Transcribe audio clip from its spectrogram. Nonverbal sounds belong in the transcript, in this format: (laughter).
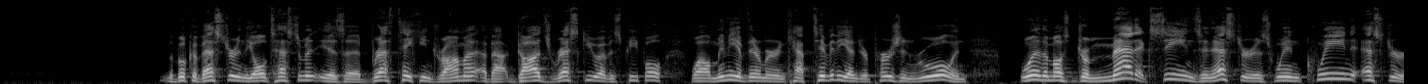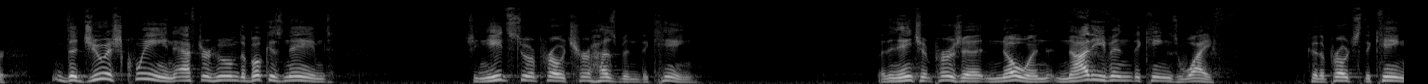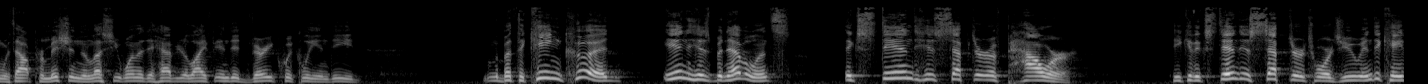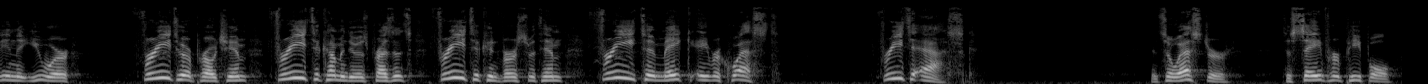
The book of Esther in the Old Testament is a breathtaking drama about God's rescue of his people while many of them are in captivity under Persian rule. And one of the most dramatic scenes in Esther is when Queen Esther, the Jewish queen after whom the book is named, she needs to approach her husband, the king, but in ancient Persia, no one, not even the king's wife, could approach the king without permission unless you wanted to have your life ended very quickly indeed. But the king could, in his benevolence, extend his scepter of power. He could extend his scepter towards you, indicating that you were free to approach him, free to come into his presence, free to converse with him, free to make a request, free to ask. And so Esther, to save her people,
